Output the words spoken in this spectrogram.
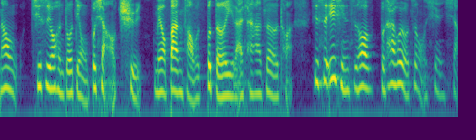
那其实有很多点我不想要去，没有办法，我不得已来参加这个团。其实疫情之后不太会有这种现象。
